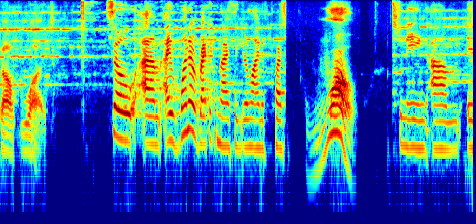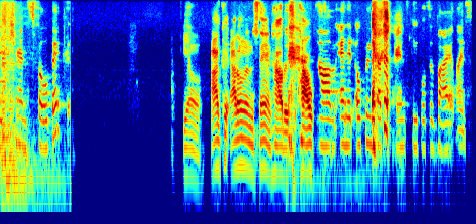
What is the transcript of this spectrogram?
about what? So um, I want to recognize that your line of question. Whoa. questioning um, is transphobic. Yo, I could. I don't understand how this. How um, and it opens up trans people to violence.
